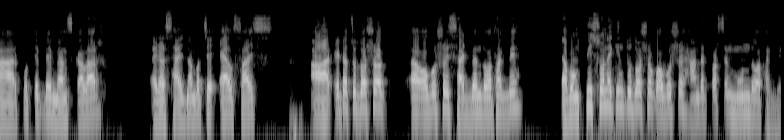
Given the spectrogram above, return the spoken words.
আর প্রত্যেকটাই ম্যান্স কালার এটার সাইজ নাম্বার হচ্ছে এল সাইজ আর এটা হচ্ছে দর্শক অবশ্যই সাইড ব্যান্ড দেওয়া থাকবে, এবং পিছনে কিন্তু দর্শক অবশ্যই হান্ড্রেড পার্সেন্ট মুন দেওয়া থাকবে।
